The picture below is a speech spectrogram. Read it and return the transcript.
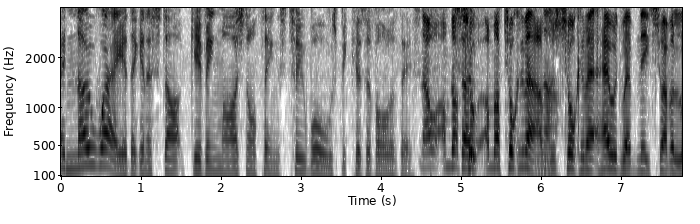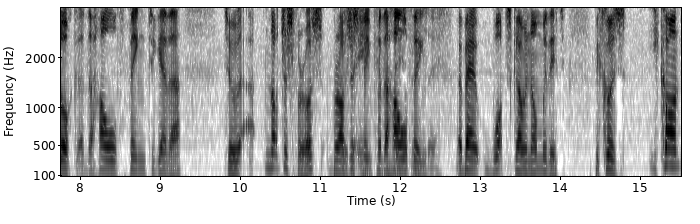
In no way are they going to start giving marginal things to Wolves because of all of this. No, I'm not. So- talk- I'm not talking about. That. I'm No. just talking about Howard Webb needs to have a look at the whole thing together, to uh, not just for us, but I There's just think for the whole thing about what's going on with it, because you can't.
